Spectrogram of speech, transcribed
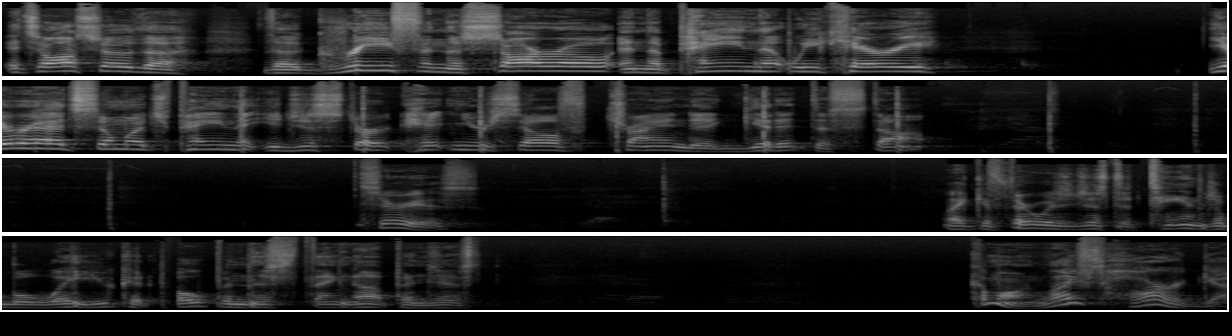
It's also the, the grief and the sorrow and the pain that we carry. You ever had so much pain that you just start hitting yourself trying to get it to stop? Serious. Like if there was just a tangible way you could open this thing up and just. Come on, life's hard, guys.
